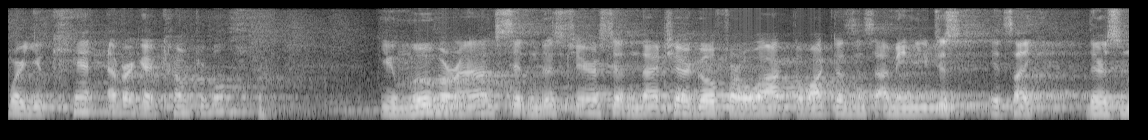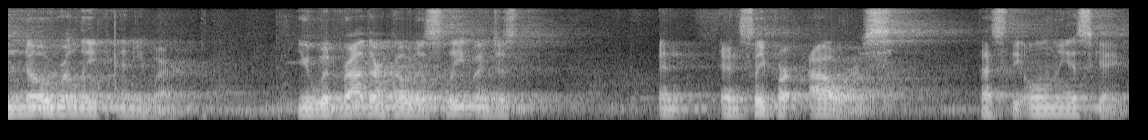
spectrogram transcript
where you can't ever get comfortable? you move around, sit in this chair, sit in that chair, go for a walk. The walk doesn't, I mean, you just, it's like there's no relief anywhere. You would rather go to sleep and just, and, and sleep for hours. That's the only escape.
